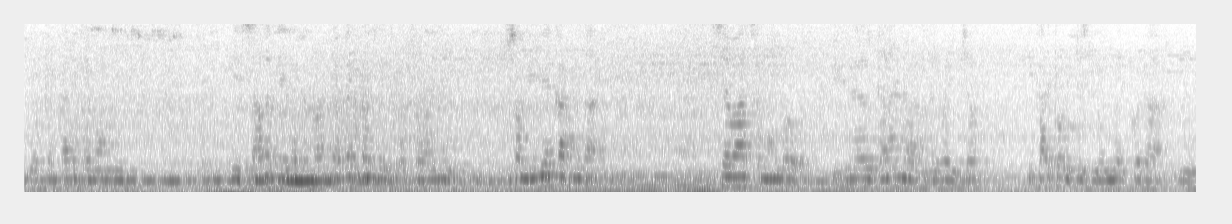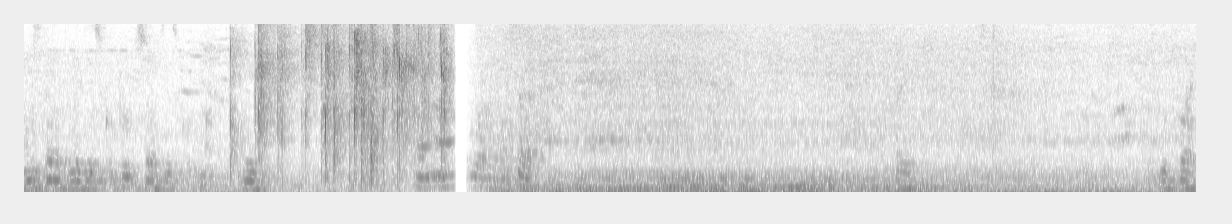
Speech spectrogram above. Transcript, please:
ఈ యొక్క కార్యక్రమాన్ని ఈ సాధదేవి యొక్క స్వామి వివేకానంద సేవాశ్రమంలో ఘనంగా నిర్వహించాం. ఈ కార్యక్రమం చేసిన అందరికీ కూడా నేను నమస్కారం తెలియజేసుకుంటూ సేవ చేసుకుంటున్నాను tuyệt vời.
